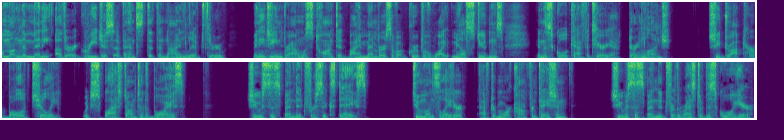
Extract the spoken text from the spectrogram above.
Among the many other egregious events that the Nine lived through, Minnijean Brown was taunted by members of a group of white male students in the school cafeteria during lunch. She dropped her bowl of chili, which splashed onto the boys. She was suspended for six days. Two months later, after more confrontation, she was suspended for the rest of the school year.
